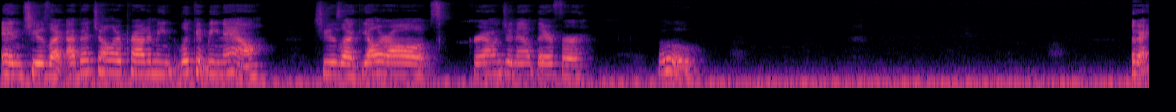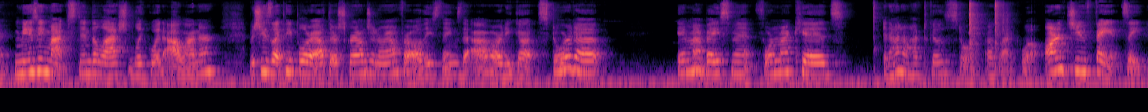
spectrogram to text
And she was like, I bet y'all are proud of me. Look at me now. She was like, Y'all are all scrounging out there for, oh. Okay, I'm using my Extend-A-Lash liquid eyeliner. But she's like, people are out there scrounging around for all these things that I've already got stored up in my basement for my kids. And I don't have to go to the store. I was like, well, aren't you fancy?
